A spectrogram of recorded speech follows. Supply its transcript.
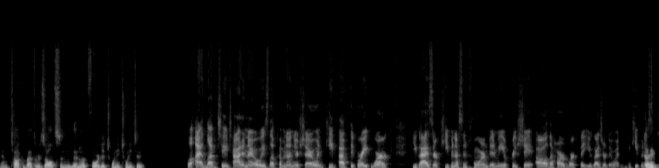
and talk about the results, and then look forward to 2022. Well, I'd love to, Todd, and I always love coming on your show and keep up the great work. You guys are keeping us informed, and we appreciate all the hard work that you guys are doing and keeping us. Thanks.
